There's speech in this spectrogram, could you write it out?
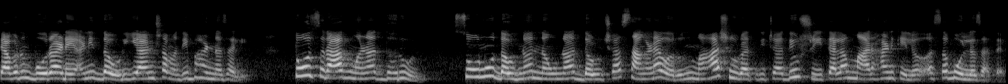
त्यावरून बोराडे आणि दौड यांच्यामध्ये भांडणं झाली. तोच राग मनात धरून सोनू दौडनं नवनाथ दौडच्या सांगण्यावरून महाशिवरात्रीच्या दिवशी त्याला मारहाण केलं असं बोललं जात आहे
